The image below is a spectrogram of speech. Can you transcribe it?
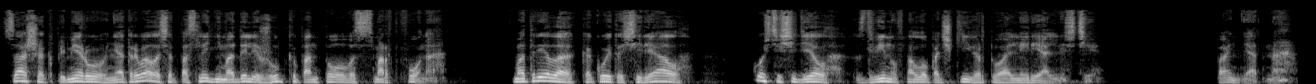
Саша, к примеру, не отрывалась от последней модели жутко понтового смартфона. Смотрела какой-то сериал. Костя сидел, сдвинув на лоб очки виртуальной реальности. Понятно.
